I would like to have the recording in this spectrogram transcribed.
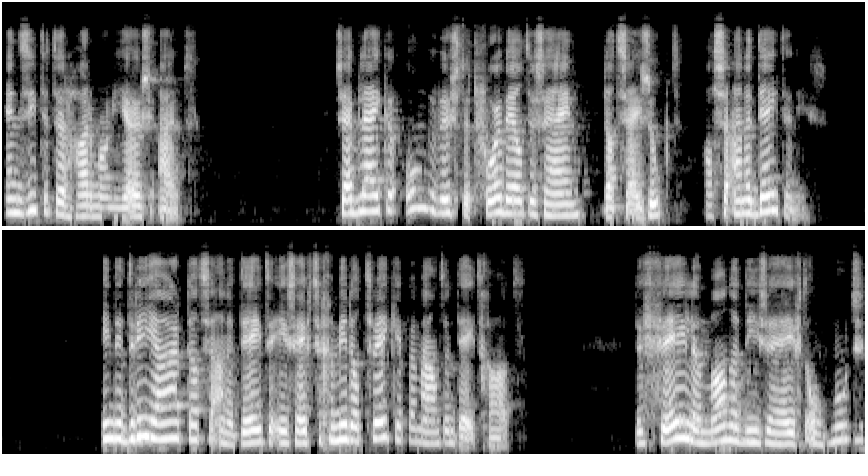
en ziet het er harmonieus uit. Zij blijken onbewust het voorbeeld te zijn dat zij zoekt als ze aan het daten is. In de drie jaar dat ze aan het daten is, heeft ze gemiddeld twee keer per maand een date gehad. De vele mannen die ze heeft ontmoet,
